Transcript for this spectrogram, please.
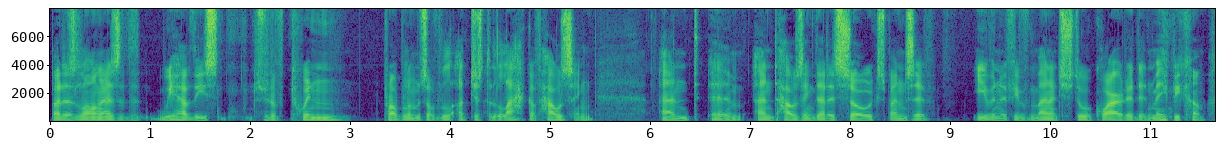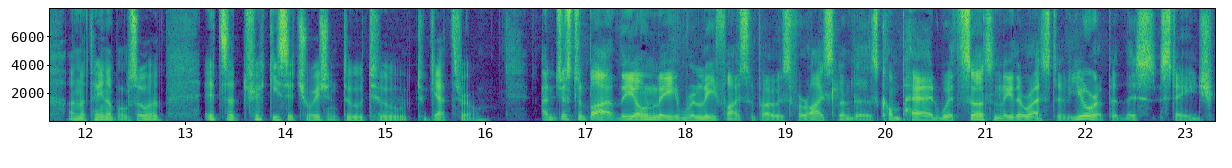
but as long as the, we have these sort of twin problems of just a lack of housing and um, and housing that is so expensive, even if you've managed to acquire it, it may become unattainable. So it, it's a tricky situation to to to get through. And just about the only relief, I suppose, for Icelanders compared with certainly the rest of Europe at this stage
